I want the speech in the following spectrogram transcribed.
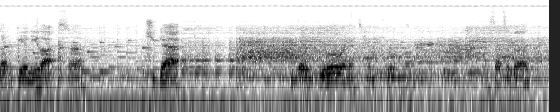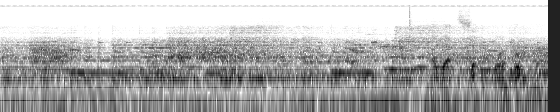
And Elox, huh? What you got? Go duo and a Tentacool, huh? That's not so bad. I got second form Pokemon.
